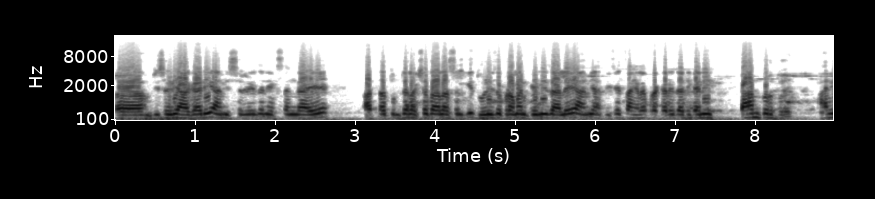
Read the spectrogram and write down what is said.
अं, आमची सगळी आघाडी आम्ही सगळेजण एक संघ आहे. आता तुमच्या लक्षात आलं असेल की धुळीचं प्रमाण कमी झालंय आम्ही अतिशय चांगल्या प्रकारे त्या ठिकाणी काम करतोय. आणि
